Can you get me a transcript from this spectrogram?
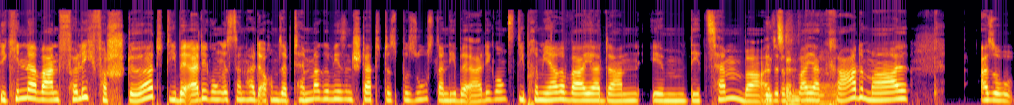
Die Kinder waren völlig verstört. Die Beerdigung ist dann halt auch im September gewesen, statt des Besuchs dann die Beerdigung. Die Premiere war ja dann im Dezember, also das Dezember, war ja, ja. gerade mal, also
